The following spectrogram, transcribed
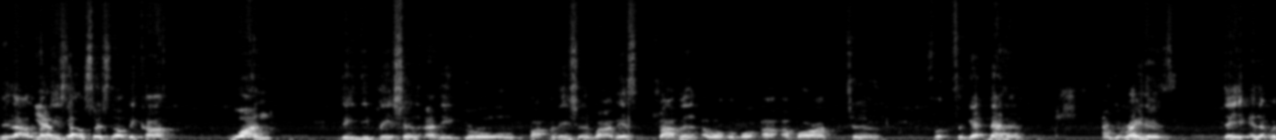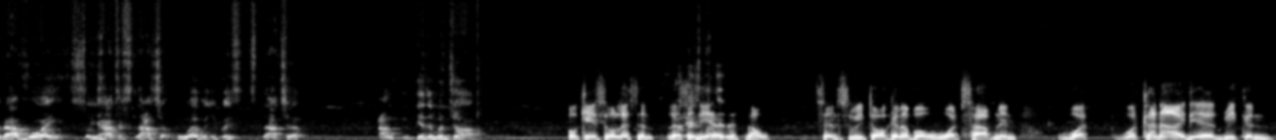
the ladder. Yeah, but these but- youngsters now because one, the depletion of the grown population of Barbados traveling aboard, uh, to for, to get better, and the writers, they end up with that void. So you have to snatch up whoever you could snatch up and give them a job. Okay, so listen, Well, listen here like- this now. Since we're talking about what's happening, what what kind of ideas we can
